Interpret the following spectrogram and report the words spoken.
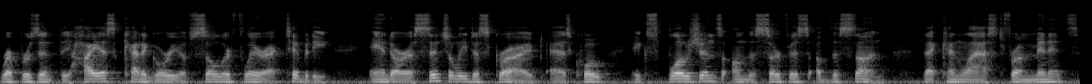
represent the highest category of solar flare activity and are essentially described as, quote, explosions on the surface of the sun that can last from minutes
